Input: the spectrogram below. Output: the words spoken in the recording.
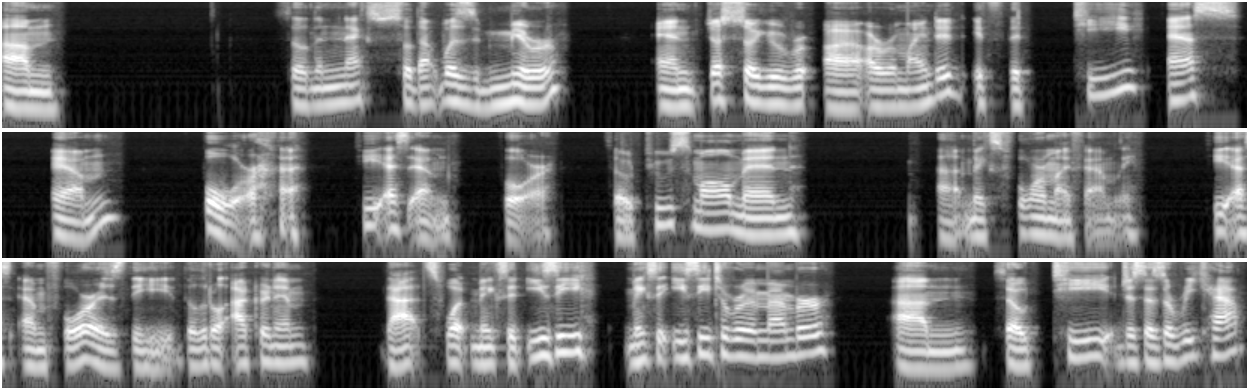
Um, so the next, so that was mirror. And just so you uh, are reminded, it's the TSM4, TSM4. So two small men uh, makes four my family. TSM4 is the, the little acronym. That's what makes it easy, makes it easy to remember. Um, so T, just as a recap,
